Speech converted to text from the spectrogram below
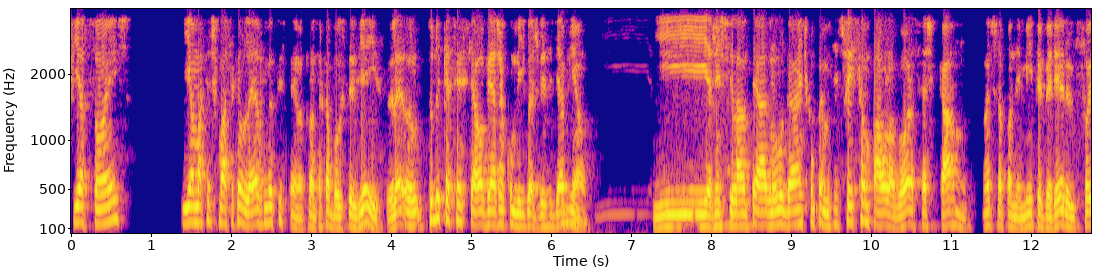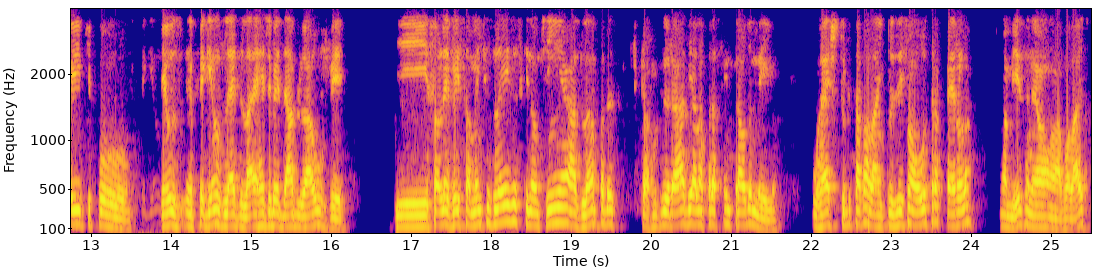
fiações e a massa de fumaça que eu levo no meu sistema. Pronto, acabou. Estesia é isso. Eu, tudo que é essencial viaja comigo, às vezes, de avião. E a gente lá no teatro, no lugar, a gente complementa. A gente fez São Paulo agora, Sesc Carmo, antes da pandemia, em fevereiro. Foi tipo. Eu, eu peguei uns LEDs lá, RGB UV. E só levei somente os lasers que não tinha, as lâmpadas que ficavam penduradas e a lâmpada central do meio. O resto tudo estava lá. Inclusive uma outra pérola, uma mesa, né, uma Volite,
